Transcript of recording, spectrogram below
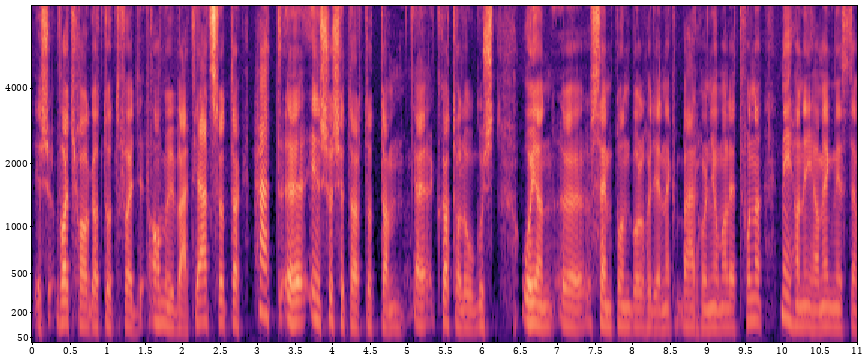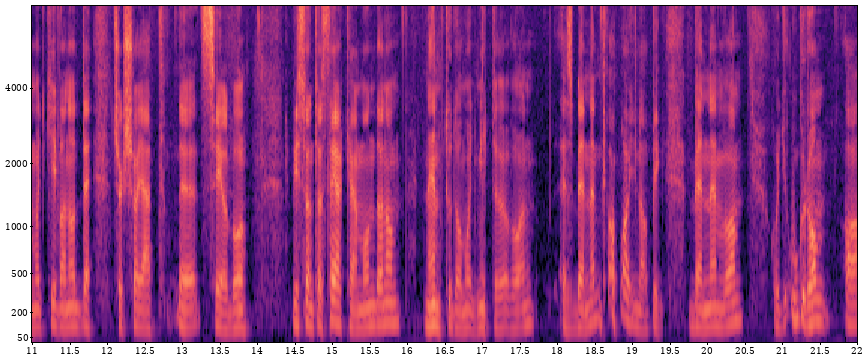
és vagy hallgatott, vagy amőbát játszottak. Hát én sose tartottam katalógust olyan szempontból, hogy ennek bárhol nyoma lett volna. Néha-néha megnéztem, hogy ki van ott, de csak saját célból. Viszont azt el kell mondanom, nem tudom, hogy mitől van, ez bennem, de a mai napig bennem van, hogy ugrom a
